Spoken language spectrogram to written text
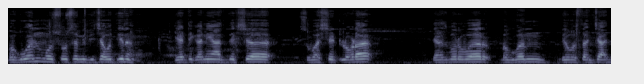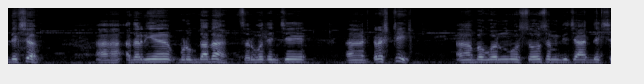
भगवान महोत्सव समितीच्या वतीनं या ठिकाणी अध्यक्ष सुभाष शेठ लोढा त्याचबरोबर भगवान देवस्थानचे अध्यक्ष आदरणीय बुडुकदादा सर्व त्यांचे ट्रस्टी भगवान महोत्सव समितीचे अध्यक्ष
